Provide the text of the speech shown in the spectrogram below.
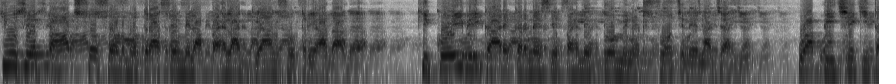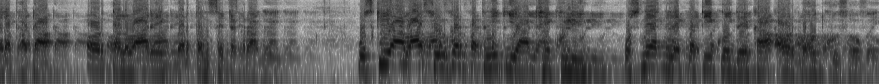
कि उसे 500 स्वर्ण मुद्रा से मिला पहला ज्ञान सूत्र याद आ गया कि कोई भी कार्य करने से पहले दो मिनट सोच लेना चाहिए। वह पीछे की तरफ़ हटा और तलवार एक बर्तन से टकरा गई। उसकी आवाज़ सुनकर पत्नी की आँखें खुली। उसने अपने पति को देखा और बहुत खुश हो गई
